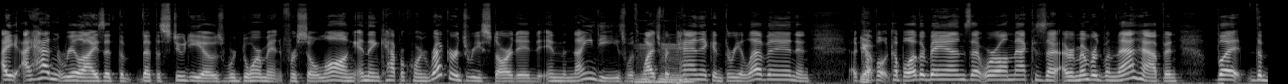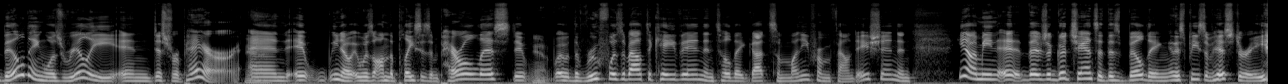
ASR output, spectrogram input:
I, I hadn't realized that the that the studios were dormant for so long, and then Capricorn Records restarted in the '90s with Widespread mm-hmm. Panic and 311 and a. Yep. couple a couple other bands that were on that because I, I remembered when that happened. But the building was really in disrepair, and it you know it was on the places in peril list. It, Yeah. the roof was about to cave in until they got some money from a foundation, and you know I mean it, there's a good chance that this building, this piece of history,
